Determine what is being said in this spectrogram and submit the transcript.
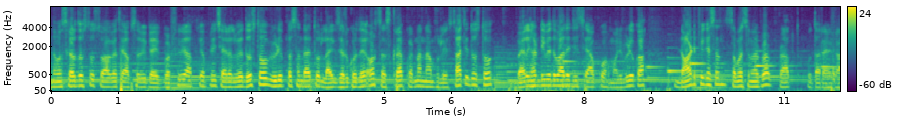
नमस्कार दोस्तों, स्वागत है आप सभी का एक बार फिर आपके अपने चैनल में। दोस्तों, वीडियो पसंद आए तो लाइक ज़रूर कर दें और सब्सक्राइब करना ना भूलें। साथ ही दोस्तों, बेल घंटी भी दबा दें जिससे आपको हमारी वीडियो का नोटिफिकेशन समय समय पर प्राप्त होता रहेगा।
